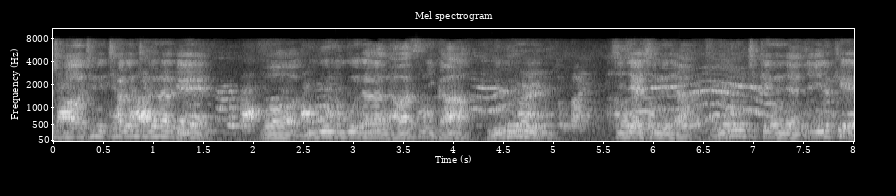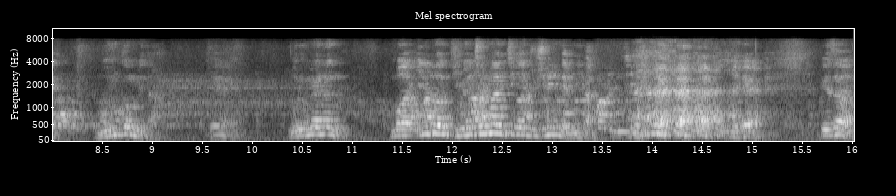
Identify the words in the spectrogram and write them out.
아주 천천히 차근차근하게 뭐 누구 누구 내가 나왔으니까 누구를 지지하시느냐, 누구를 찍겠느냐 이렇게 물을 겁니다. 예. 물으면은 뭐 1번 김현철만 찍어주시면 됩니다. 예. 그래서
